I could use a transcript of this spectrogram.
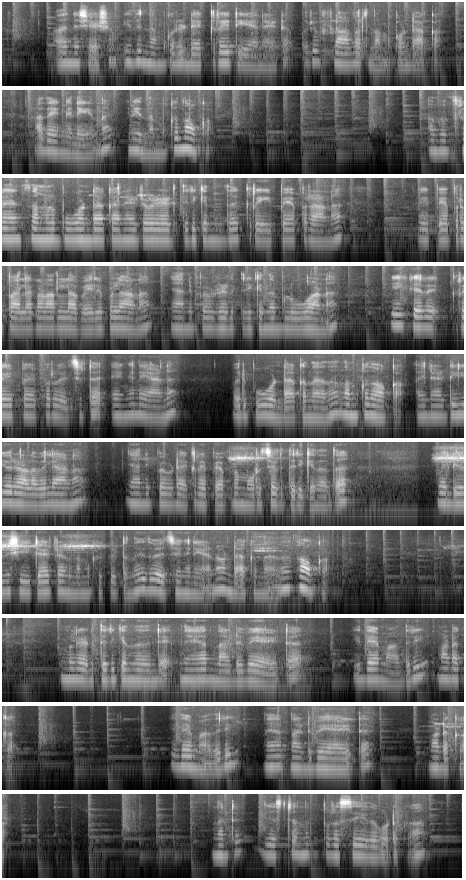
അതിനുശേഷം ഇതിന് നമുക്കൊരു ഡെക്കറേറ്റ് ചെയ്യാനായിട്ട് ഒരു ഫ്ലവർ നമുക്കുണ്ടാക്കാം. അതെങ്ങനെയെന്ന് ഇനി നമുക്ക് നോക്കാം. അപ്പോൾ ഫ്രണ്ട്സ് നമ്മൾ പൂ ഉണ്ടാക്കാനായിട്ട് ഇവിടെ എടുത്തിരിക്കുന്നത് ക്രേ പേപ്പറാണ് ക്രേ പേപ്പർ പല കളറിൽ അവൈലബിൾ ആണ്. ഞാനിപ്പോൾ ഇവിടെ എടുത്തിരിക്കുന്ന ബ്ലൂ ആണ്. ഈ ക്രേ പേപ്പർ വെച്ചിട്ട് എങ്ങനെയാണ് ഒരു പൂ ഉണ്ടാക്കുന്നതെന്ന് നമുക്ക് നോക്കാം. അതിനായിട്ട് ഈ ഒരു അളവിലാണ് ഞാനിപ്പോൾ ഇവിടെ ക്രേ പേപ്പർ മുറിച്ചെടുത്തിരിക്കുന്നത്. വലിയൊരു ഷീറ്റായിട്ടാണ് നമുക്ക് കിട്ടുന്നത്. ഇത് വെച്ച് എങ്ങനെയാണ് ഉണ്ടാക്കുന്നതെന്ന് നോക്കാം. നമ്മൾ എടുത്തിരിക്കുന്നതിന്റെ നേർ നടുവയായിട്ട് ഇതേമാതിരി മടക്കുക ഇതേമാതിരി നേർ നടുവയായിട്ട് മടക്കുക എന്നിട്ട് ജസ്റ്റ് ഒന്ന് പ്രസ് ചെയ്ത് കൊടുക്കുക.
